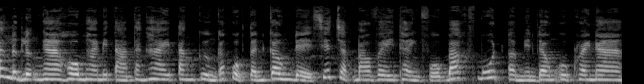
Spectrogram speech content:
Các lực lượng Nga hôm 28 tháng 2 tăng cường các cuộc tấn công để siết chặt bao vây thành phố Bakhmut ở miền đông Ukraine.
